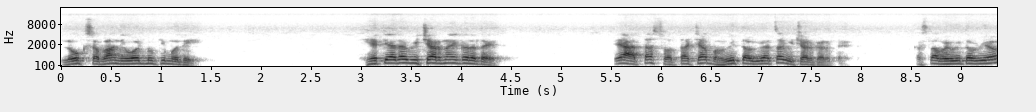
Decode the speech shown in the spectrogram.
लोकसभा निवडणुकीमध्ये. हे ते आता विचार नाही करत आहेत. ते आता स्वतःच्या भवितव्याचा विचार करत आहेत. कसला भवितव्य?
